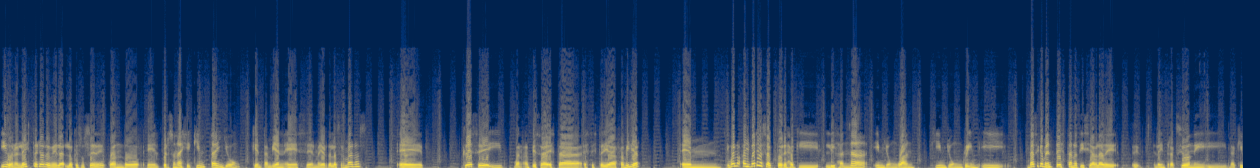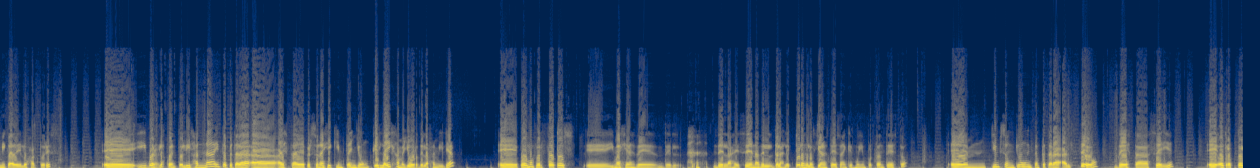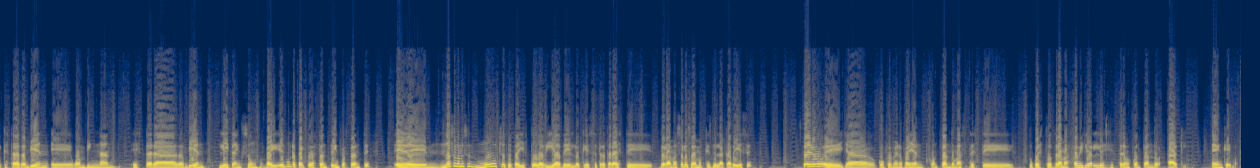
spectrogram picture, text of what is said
y bueno, la historia revela lo que sucede cuando el personaje Kim Tae-young, quien también es el mayor de los hermanos, eh, crece y bueno, empieza esta, esta historia familiar. Em, y bueno, hay varios actores aquí, Lee Han-na, Im Jong-wan, Kim Jong-rim y básicamente esta noticia habla de eh, la interacción y, la química de los actores. Eh, y bueno, les cuento, Lee Han-na interpretará a, a este personaje Kim Tae-young, que es la hija mayor de la familia. Eh, podemos ver fotos, imágenes de, de las escenas, del- de, las lecturas de los guiones, ustedes saben que es muy importante esto. Em, Kim Sung-jung interpretará al CEO de esta serie. Eh, otro actor que estará también, eh, Won Bin-nan, estará también Lee Tae-sung. Va- Es un reparto bastante importante. Eh, no se conocen muchos detalles todavía de lo que se tratará este drama, solo sabemos que es de la KBS. Pero eh, ya conforme nos vayan contando más de este supuesto drama familiar, les estaremos contando aquí en K-Mod.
